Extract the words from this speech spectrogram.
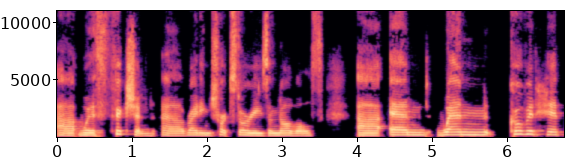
uh, with fiction, uh, writing short stories and novels. Uh, and when COVID hit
